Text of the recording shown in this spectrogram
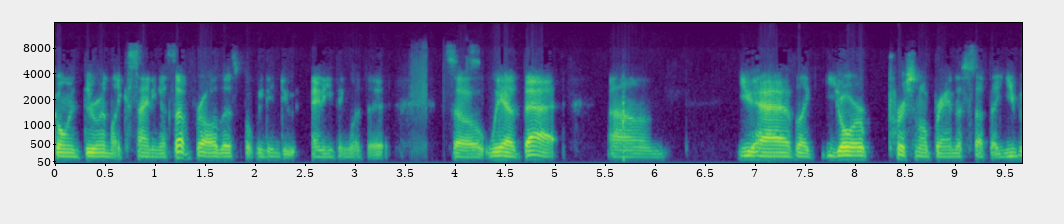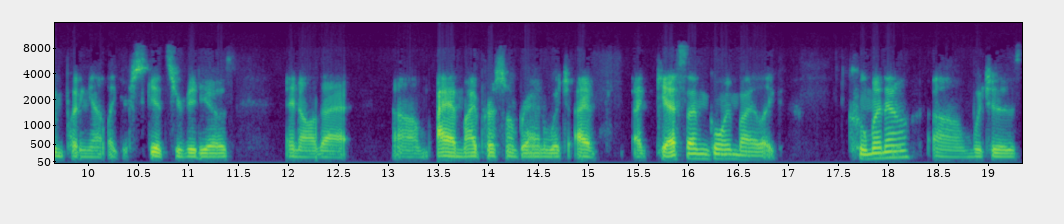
going through and like signing us up for all this, but we didn't do anything with it. So we have that. Um, you have like your personal brand of stuff that you've been putting out, like your skits, your videos, and all that. Um, I have my personal brand, which I've, I guess I'm going by like Kuma now, um, which is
